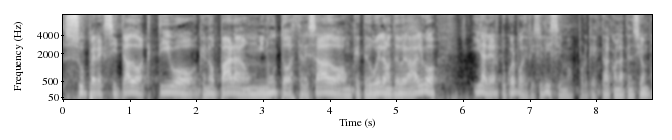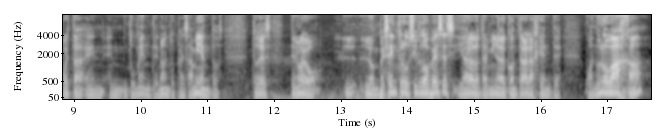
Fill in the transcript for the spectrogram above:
súper excitado, activo, que no para un minuto, estresado, aunque te duela o no te duela algo, ir a leer tu cuerpo es dificilísimo, porque está con la atención puesta en, en tu mente, ¿no? en tus pensamientos. Entonces, de nuevo, lo empecé a introducir dos veces y ahora lo termino de contar a la gente. Cuando uno baja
